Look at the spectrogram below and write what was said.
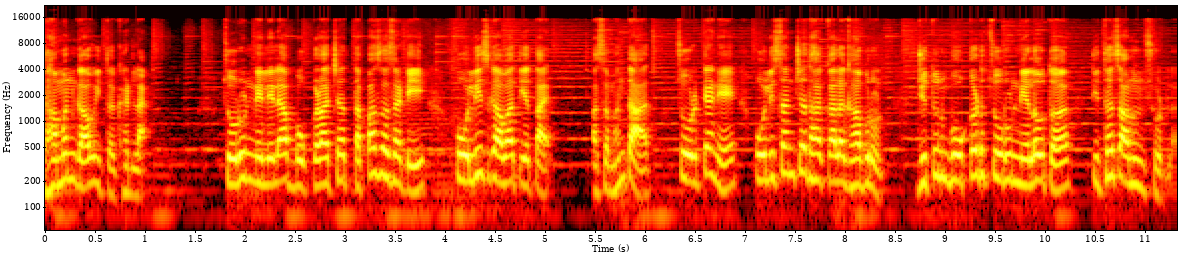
धामणगाव इथं घडलाय. चोरून नेलेल्या बोकडाच्या तपासासाठी पोलीस गावात येत आहे. असं म्हणताच चोरट्याने पोलिसांच्या धाकाला घाबरून जिथून बोकड चोरून नेलं होतं तिथंच आणून सोडलं.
